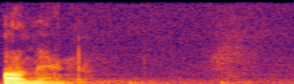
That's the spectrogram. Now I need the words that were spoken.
Amen.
